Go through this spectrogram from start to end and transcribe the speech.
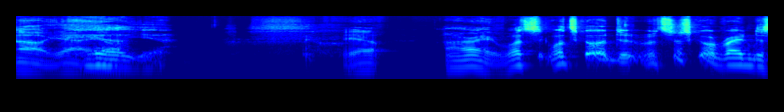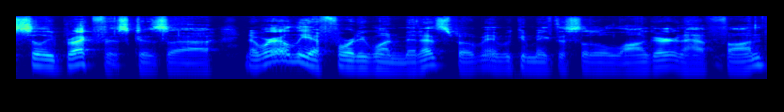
Oh yeah. Hell yeah. Yeah. yeah. All right, let's let's go. Let's just go right into silly breakfast because uh, we're only at forty one minutes, but maybe we can make this a little longer and have fun.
